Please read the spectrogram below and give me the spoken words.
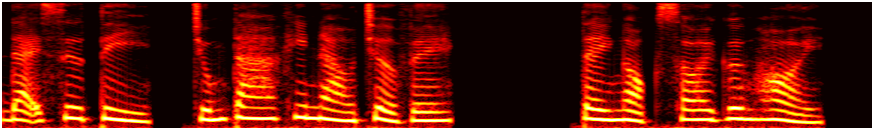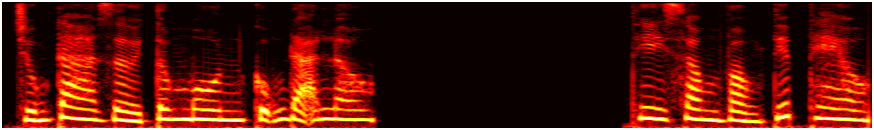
Đại sư tỷ, chúng ta khi nào trở về? Tây Ngọc soi gương hỏi, chúng ta rời tông môn cũng đã lâu. Thi xong vòng tiếp theo,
